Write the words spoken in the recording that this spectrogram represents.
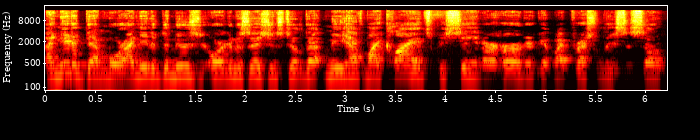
I needed them more. I needed the news organizations to let me have my clients be seen or heard or get my press releases. So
